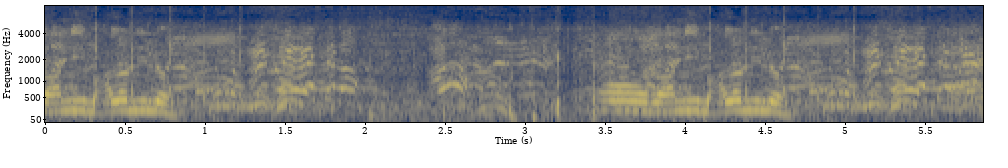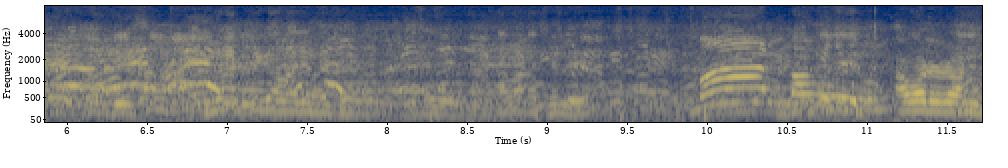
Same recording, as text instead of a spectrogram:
রনি ভালো নিল। ও রনি ভালো নিল। আবারও রনি।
